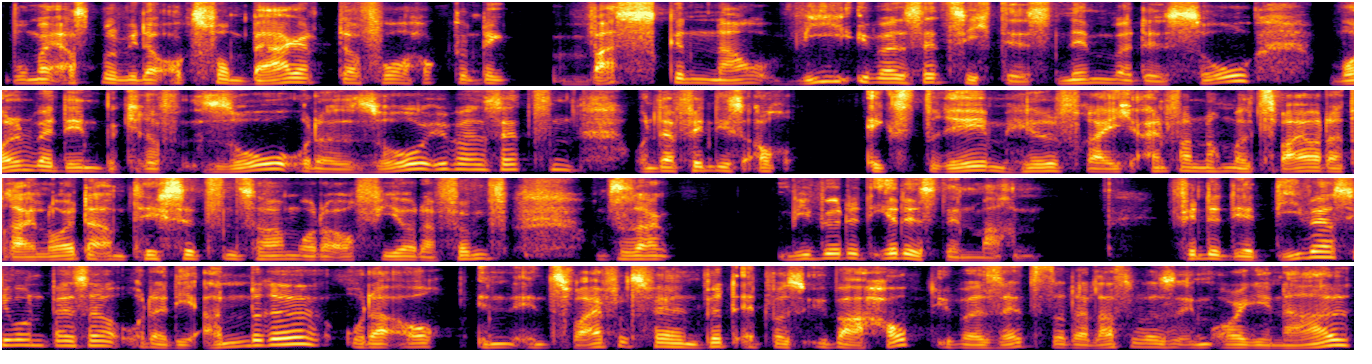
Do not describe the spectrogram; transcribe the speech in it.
wo man erstmal wieder Ochs vom Berge davor hockt und denkt, was genau, wie übersetze ich das? Nehmen wir das so? Wollen wir den Begriff so oder so übersetzen? Und da finde ich es auch extrem hilfreich, einfach nochmal zwei oder drei Leute am Tisch sitzen zu haben oder auch vier oder fünf, um zu sagen, wie würdet ihr das denn machen? Findet ihr die Version besser oder die andere? Oder auch in, in Zweifelsfällen wird etwas überhaupt übersetzt oder lassen wir es im Original?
